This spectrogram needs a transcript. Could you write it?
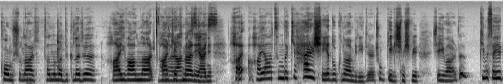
komşular tanımadıkları hayvanlar Allah fark rahmet etmez yani. Ha- hayatındaki her şeye dokunan biriydi. Yani çok gelişmiş bir şey vardı kimseye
